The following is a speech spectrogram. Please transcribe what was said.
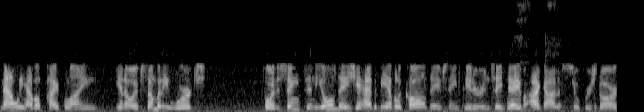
Now we have a pipeline. You know, if somebody works for the Saints in the old days, you had to be able to call Dave St. Peter and say, Dave, I got a superstar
